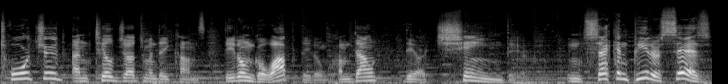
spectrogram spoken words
tortured until judgment day comes. They don't go up, they don't come down, they are chained there. And Second Peter says,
